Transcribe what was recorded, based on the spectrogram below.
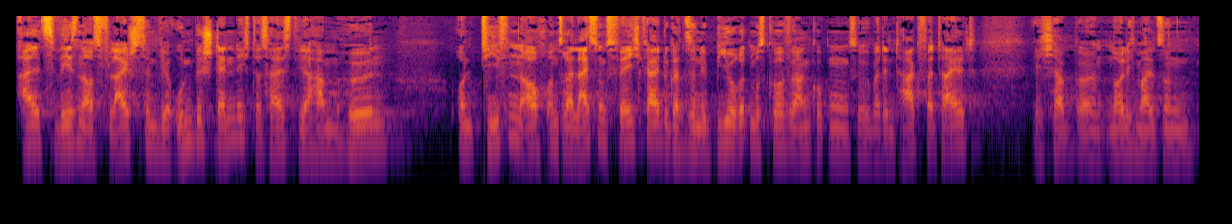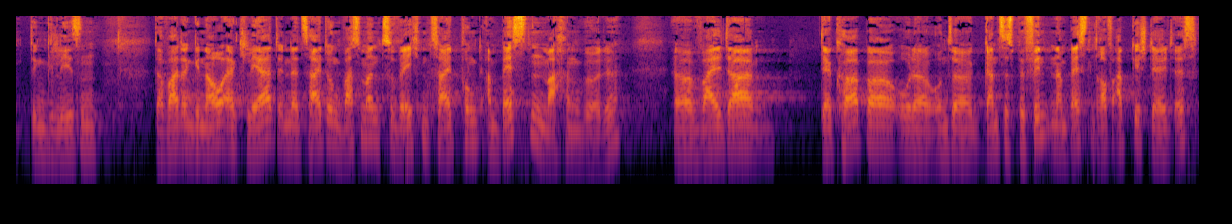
als Wesen aus Fleisch sind wir unbeständig, das heißt, wir haben Höhen und Tiefen auch unserer Leistungsfähigkeit. Du kannst so eine Biorhythmuskurve angucken, so über den Tag verteilt. Ich habe äh, neulich mal so ein Ding gelesen. Da war dann genau erklärt in der Zeitung, was man zu welchem Zeitpunkt am besten machen würde, äh, weil da der Körper oder unser ganzes Befinden am besten darauf abgestellt ist.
